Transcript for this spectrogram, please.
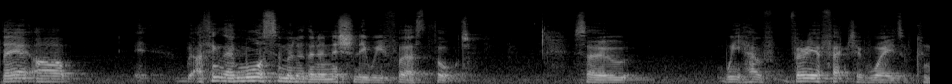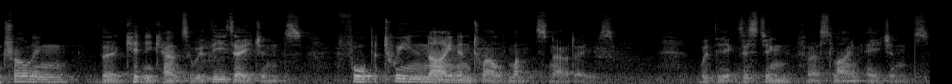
they are, I think they're more similar than initially we first thought. So we have very effective ways of controlling the kidney cancer with these agents for between 9 and 12 months nowadays with the existing first line agents.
